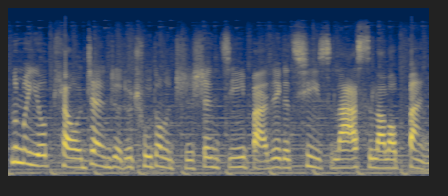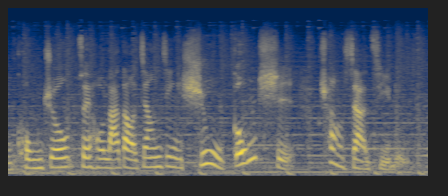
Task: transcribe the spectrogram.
那么有挑战者就出动了直升机，把这个 cheese 拉丝拉到半空中，最后拉到将近十五公尺，创下纪录。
